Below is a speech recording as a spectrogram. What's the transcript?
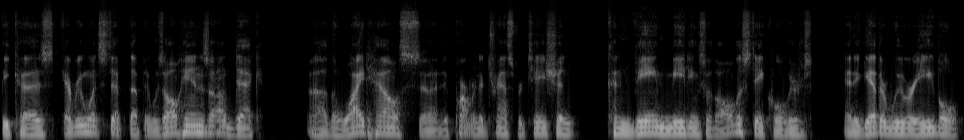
because everyone stepped up. It was all hands on deck. Uh, the White House, uh, Department of Transportation convened meetings with all the stakeholders, and together we were able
